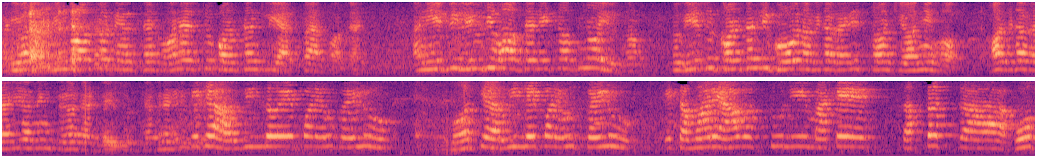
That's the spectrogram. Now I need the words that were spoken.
But also tells that one has to constantly aspire for that. And if we leave the hope, then it's of no use. No? So we should constantly go on with a very staunch yearning hope. Or with a very yearning prayer that we should definitely Aurobindo એ પણ એવું કહેલું મહર્ષિ અરવિંદે પણ એવું જ કહ્યું કે તમારે આ વસ્તુની માટે સતત ભોગ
